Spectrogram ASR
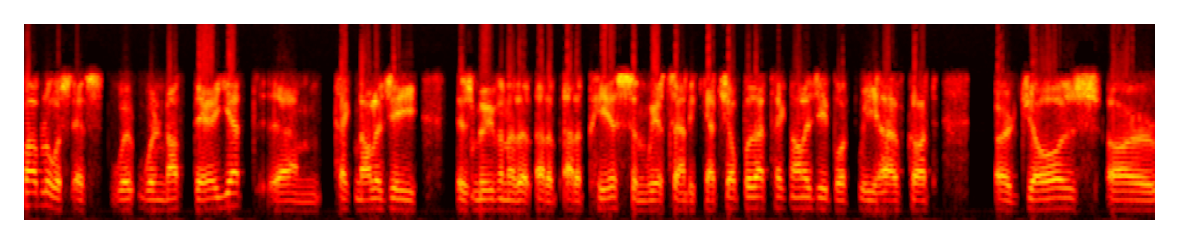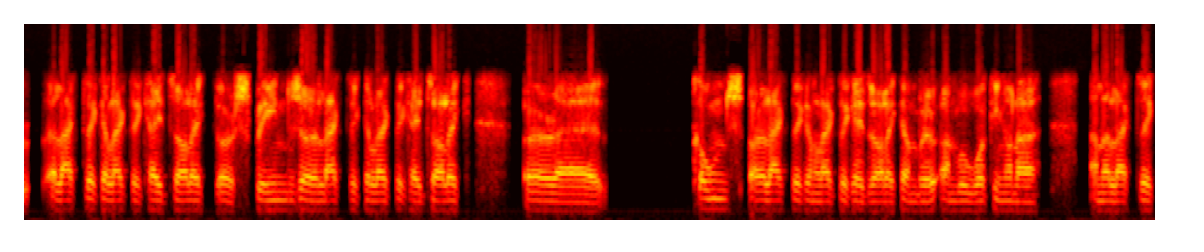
Pablo. It's, it's we're, we're not there yet. Um, technology is moving at a, at a, at a pace, and we're trying to catch up with that technology. But we have got our jaws or electric, electric, hydraulic, or screens or electric, electric, hydraulic, or uh, cones are electric and electric, hydraulic, and we're and we're working on a an electric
